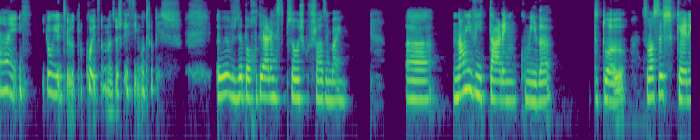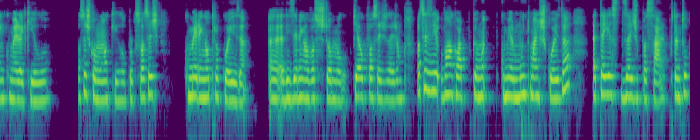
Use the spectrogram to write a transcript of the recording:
Ai, eu ia dizer outra coisa, mas eu esqueci-me outra vez. Eu ia vos dizer para rodearem-se de pessoas que vos fazem bem. Uh, não evitarem comida de todo. Se vocês querem comer aquilo, vocês comam aquilo. Porque se vocês comerem outra coisa, uh, a dizerem ao vosso estômago que é o que vocês desejam, vocês vão acabar por comer muito mais coisa até esse desejo passar. Portanto,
